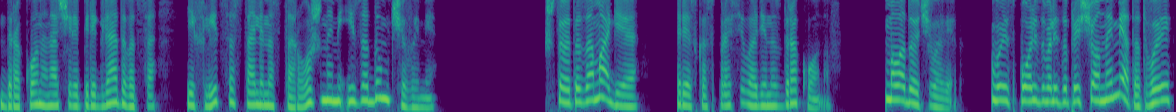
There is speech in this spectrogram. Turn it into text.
Драконы начали переглядываться, их лица стали настороженными и задумчивыми. «Что это за магия?» — резко спросил один из драконов. «Молодой человек, вы использовали запрещенный метод, вы...»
